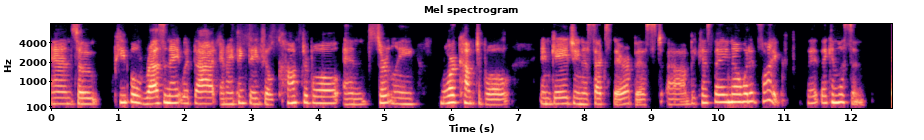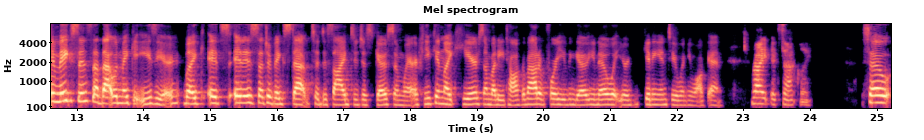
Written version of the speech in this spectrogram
and so people resonate with that, and I think they feel comfortable and certainly more comfortable engaging a sex therapist uh, because they know what it's like. They, they can listen. It makes sense that that would make it easier. Like it's it is such a big step to decide to just go somewhere. If you can like hear somebody talk about it before you even go, you know what you're getting into when you walk in. Right, exactly. So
